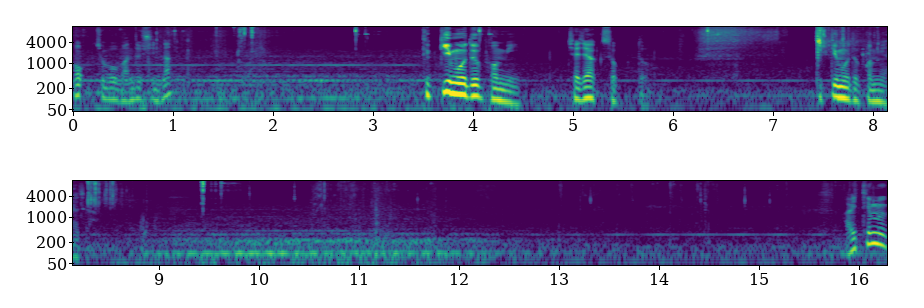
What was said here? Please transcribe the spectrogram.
어? 저 뭐 만들 수 있나? 듣기 모드 범위 제작 속도. 듣기 모드 범위 하자. 아이템을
